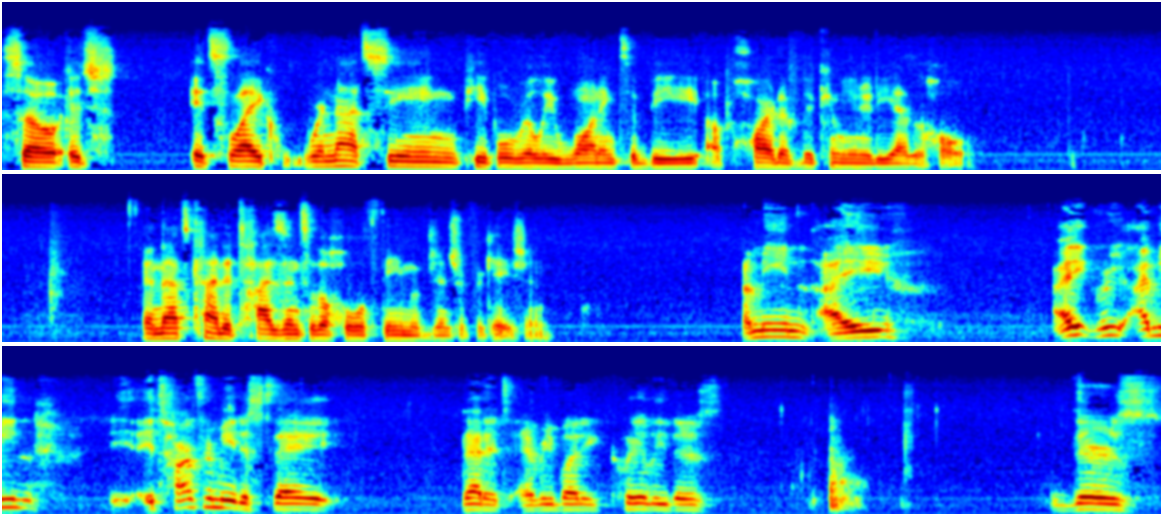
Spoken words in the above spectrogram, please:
So it's it's like we're not seeing people really wanting to be a part of the community as a whole. And that's kind of ties into the whole theme of gentrification. I mean, I I agree. I mean, it's hard for me to say that it's everybody. Clearly, there's there's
